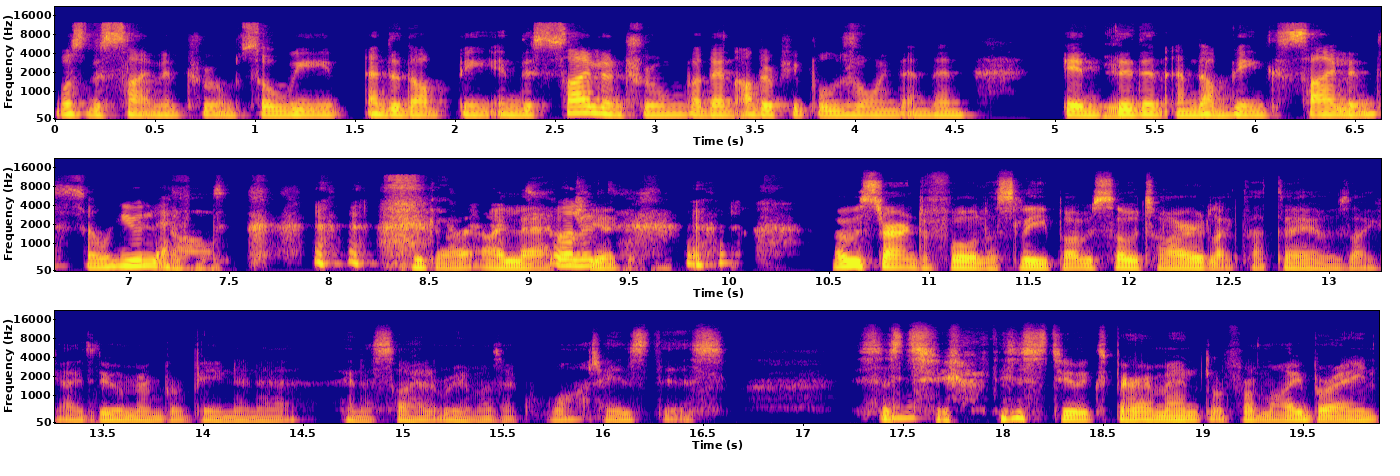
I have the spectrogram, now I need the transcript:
was the silent room. So we ended up being in the silent room, but then other people joined and then it Yeah. didn't end up being silent. So you left. I think I, I left. Well, yeah. I was starting to fall asleep. I was so tired like that day. I was like, I do remember being in a in a silent room. I was like, what is this? This is too this is too experimental for my brain.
